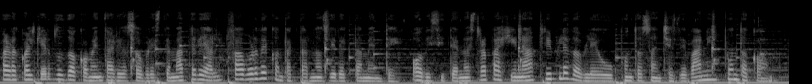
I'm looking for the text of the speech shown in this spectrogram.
Para cualquier duda o comentario sobre este material, favor de contactarnos directamente o visite nuestra página www.sanchezdevani.com.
